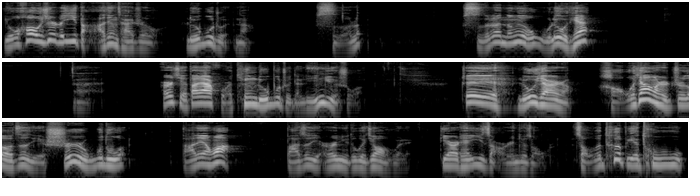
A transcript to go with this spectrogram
有好信的一打听才知道。刘不准呐，死了，死了能有五六天。哎，而且大家伙听刘不准的邻居说，这刘先生好像是知道自己时日无多，打电话把自己儿女都给叫回来。第二天一早人就走了，走的特别突兀，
